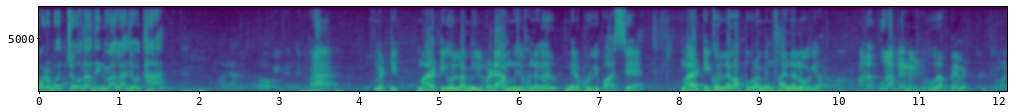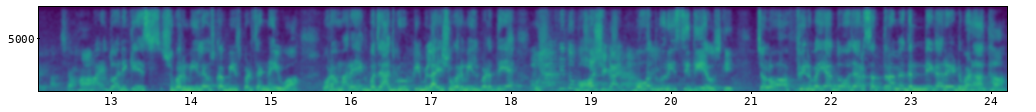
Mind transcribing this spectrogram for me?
पर वो चौदह दिन वाला जो था हाँ? मैं टिक हमारा टिकोला मिल पड़ा है। मुजफ्फरनगर मीरपुर के पास से है। हमारा टिकोला का पूरा मिल फाइनल हो गया। मतलब पूरा पेमेंट पूरा पेमेंट अच्छा हाँ। हमारी द्वारी के शुगर मिल है उसका बीस परसेंट नहीं हुआ। और हमारे यहाँ एक बजाज ग्रुप की बिलाई शुगर मिल पड़ती है उस की तो बहुत शिकायत है। बहुत बुरी स्थिति है उसकी। चलो आप फिर भैया 2017 में गन्ने का रेट बढ़ा था।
